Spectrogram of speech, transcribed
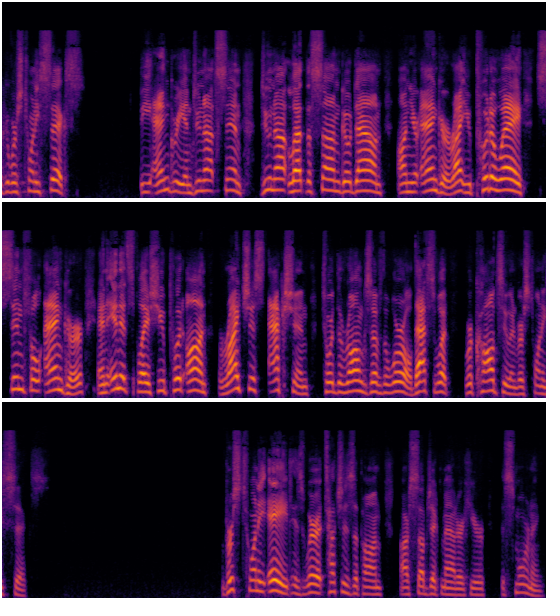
Look at verse 26. Be angry and do not sin. Do not let the sun go down on your anger, right? You put away sinful anger, and in its place, you put on righteous action toward the wrongs of the world. That's what we're called to in verse 26. Verse 28 is where it touches upon our subject matter here this morning.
